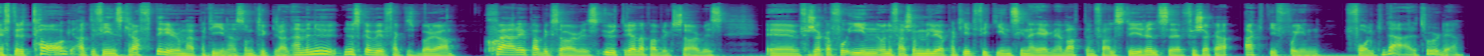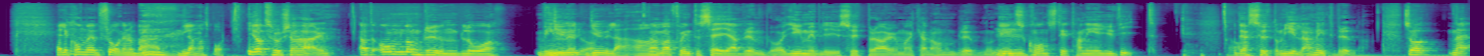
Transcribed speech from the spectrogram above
efter ett tag att det finns krafter i de här partierna som tycker att Nej, men nu, nu ska vi faktiskt börja skära i public service, utreda public service, eh, försöka få in, ungefär som Miljöpartiet fick in sina egna Vattenfalls styrelse, försöka aktivt få in folk där. Tror du det? Eller kommer frågan att bara glömmas bort? Jag tror så här, att om de brunblå vinner då. gula, Ja. man får inte säga brunblå. Jimmy blir ju superarg om man kallar honom brun. Och det är inte så konstigt, han är ju vit. Och dessutom gillar han inte bruna. Så, nej,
